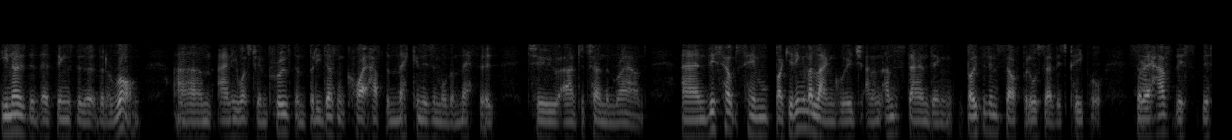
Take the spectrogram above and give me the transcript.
He knows that there are things that are, that are wrong, um, and he wants to improve them, but he doesn't quite have the mechanism or the method to uh, to turn them around. And this helps him by giving him a language and an understanding, both of himself but also of his people. So they have this this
